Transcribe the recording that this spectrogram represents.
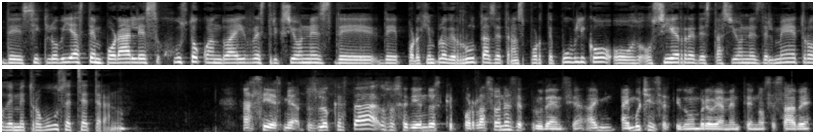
de ciclovías temporales, justo cuando hay restricciones de, de por ejemplo, de rutas de transporte público o, cierre de estaciones del metro, de metrobús, etcétera, ¿no? Así es, mira, pues lo que está sucediendo es que por razones de prudencia, hay, hay mucha incertidumbre, obviamente, no se sabe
